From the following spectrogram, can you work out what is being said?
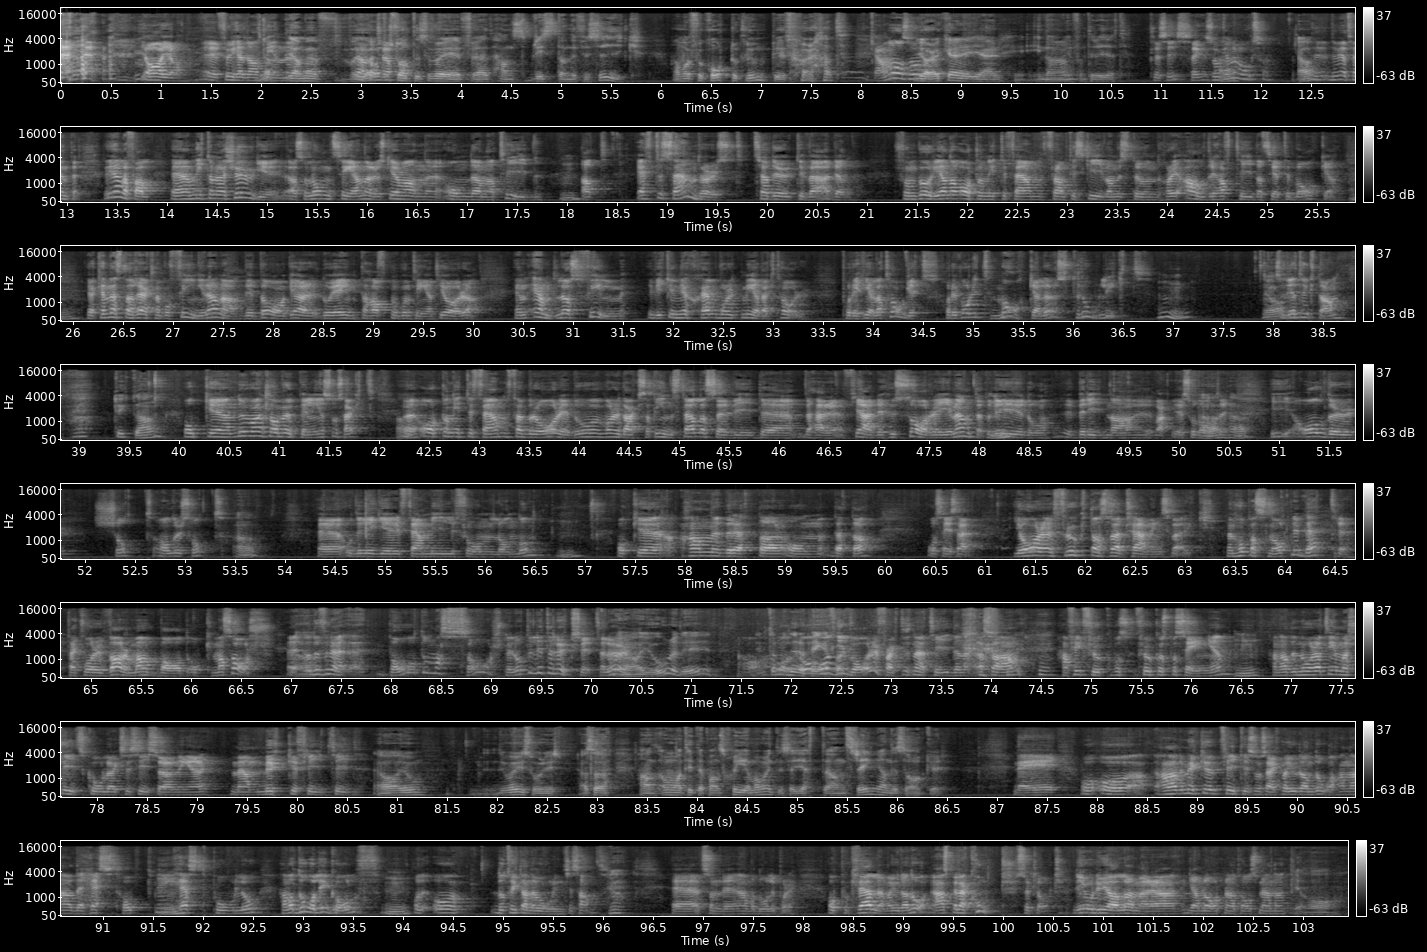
ja, ja. För att hedra hans minne. ja, men vad jag har förstått det så var det för att hans bristande fysik. Han var för kort och klumpig för att Kan vara så. göra karriär inom Ja. infanteriet. Precis, så kan Ja. det vara också. Ja. Det, det vet vi inte. I alla fall, eh, 1920, alltså långt senare, skrev han eh, om denna tid Mm. att efter Sandhurst trädde jag ut i världen. Från början av 1895 fram till skrivande stund har jag aldrig haft tid att se tillbaka. Mm. Jag kan nästan räkna på fingrarna de dagar då jag inte haft någonting att göra. En ändlös film i vilken jag själv varit medaktör. På det hela taget har det varit makalöst roligt. Mm. Ja, Så det tyckte han. tyckte han. Och eh, nu var han klar med utbildningen som sagt. Ja. Eh, 1895, februari, då var det dags att inställa sig vid eh, det här fjärde husarregementet. Och det är Mm. ju då beridna eh, soldater. I Aldershot. Aldershot. Och det ligger fem mil från London. Mm. Och han berättar om detta. Och säger så här. Jag har en fruktansvärd träningsverk. Men hoppas snart bli bättre. Tack vare varma bad och massage. Eh, Ja. Och då funderar jag. eh, Bad och massage? Det låter lite lyxigt, eller hur? Ja, jo, det, det tar man Och, dyra och, pengar och det för. var det faktiskt den här tiden. Alltså han, han fick frukost, frukost på sängen. Mm. Han hade några timmars ridskola och exercisövningar. Men mycket fritid. Ja, jo. Det var ju så det... Alltså, han, om man tittar på hans schema var det inte så jätteansträngande saker. Nej, och, och han hade mycket fritid som sagt. Vad gjorde han då? Han hade hästhoppning, Mm. hästpolo. Han var dålig i golf. Mm. Och, och då tyckte han det var ointressant. Eh, Eftersom det, han var dålig på det. Och på kvällen, vad gjorde han då? Han spelade kort såklart. Det gjorde ju alla de här äh, gamla 1800-talsmännen. Ja,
